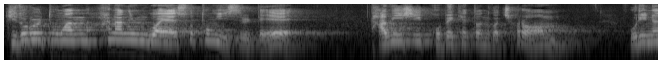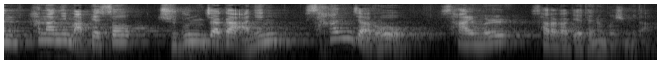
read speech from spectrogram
기도를 통한 하나님과의 소통이 있을 때에 다윗이 고백했던 것처럼 우리는 하나님 앞에서 죽은 자가 아닌 산 자로 삶을 살아가게 되는 것입니다.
